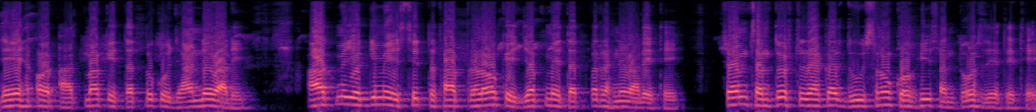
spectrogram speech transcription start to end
देह और आत्मा के तत्व को जानने वाले, आत्मयज्ञ में स्थित तथा प्रणव के जप में तत्पर रहने वाले थे। स्वयं संतुष्ट रहकर दूसरों को भी संतोष देते थे।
